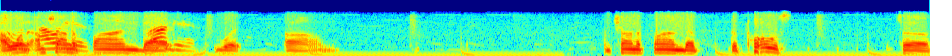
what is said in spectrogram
I want. I'm trying to find that what um I'm trying to find the the post to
